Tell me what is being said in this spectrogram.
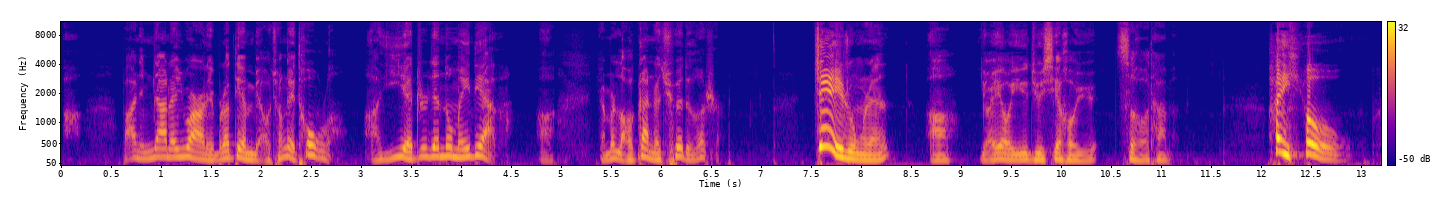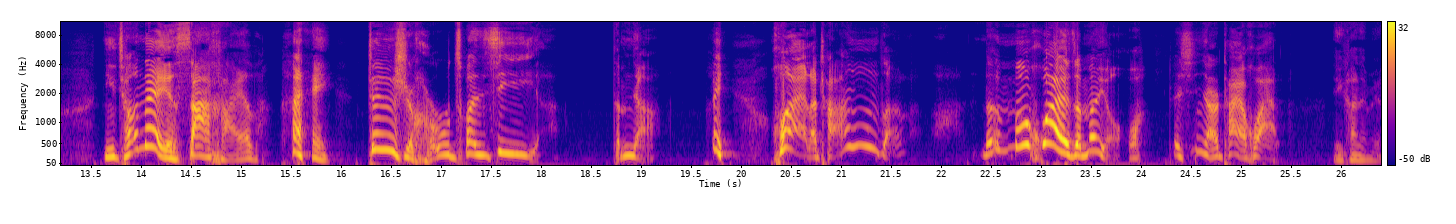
啊！把你们家这院里边的电表全给偷了啊，一夜之间都没电了啊，要不然老干这缺德事这种人啊，也有一句歇后语伺候他们，嘿呦。你瞧那仨孩子，嘿嘿，真是猴窜稀呀！怎么讲？嘿，坏了肠子了啊！怎么坏怎么有啊？这心眼太坏了！你看见没有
